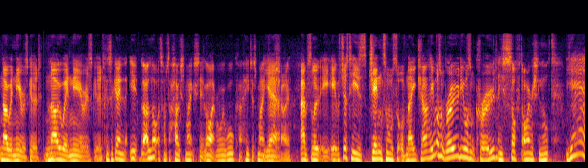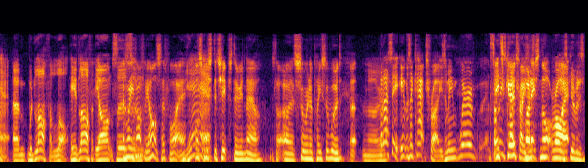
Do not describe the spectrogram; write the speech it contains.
nowhere near as good. Nowhere near as good. Because again, it, a lot of times the host makes it like Roy Walker. He just made Yeah, that show. absolutely. It was just his gentle sort of nature. He wasn't rude. He wasn't crude. His soft Irish lilt. Yeah, um, would laugh a lot. He'd laugh at the answers. Everybody and- laugh at the answers. Why? Yeah. What's Mr. Chips doing now? It's like uh, sawing a piece of wood. Uh, no. But that's it. It was a catchphrase. I mean, where some of these good, catchphrases, but it's not right. It's good, but it's,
